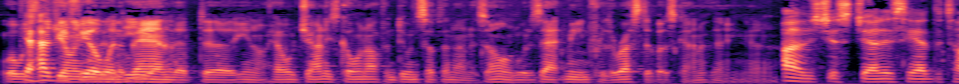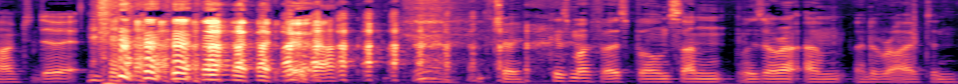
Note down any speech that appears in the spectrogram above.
what was Yeah, the how'd you feeling feel within when the he, band uh, that uh, you know, hell, Jonny's going off and doing something on his own? What does that mean for the rest of us, kind of thing? Uh, I was just jealous he had the time to do it. True. Because my firstborn son was arri- um, had arrived and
